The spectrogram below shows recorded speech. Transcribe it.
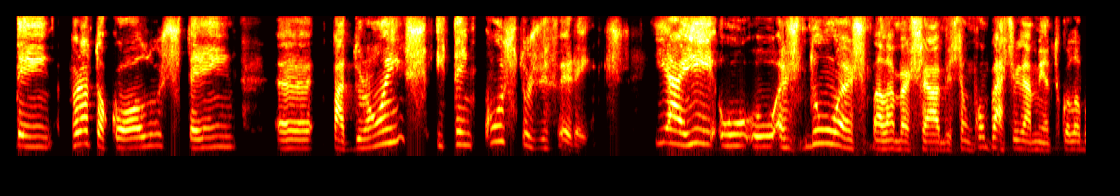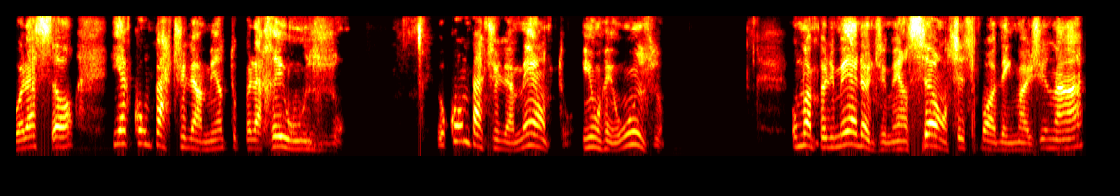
tem protocolos, tem uh, padrões e tem custos diferentes. E aí, o, o, as duas palavras-chave são compartilhamento e colaboração, e é compartilhamento para reuso. O compartilhamento e o reuso, uma primeira dimensão, vocês podem imaginar,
